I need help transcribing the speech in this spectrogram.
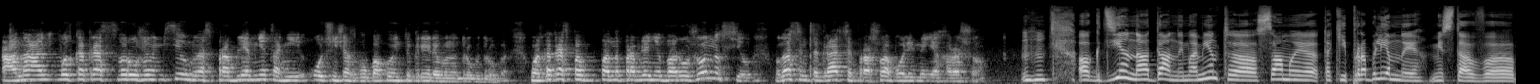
Она, вот как раз с вооруженными силами у нас проблем нет, они очень сейчас глубоко интегрированы друг в друга. Вот как раз по, по направлению вооруженных сил у нас интеграция прошла более-менее хорошо. Угу. А где на данный момент э, самые такие проблемные места в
